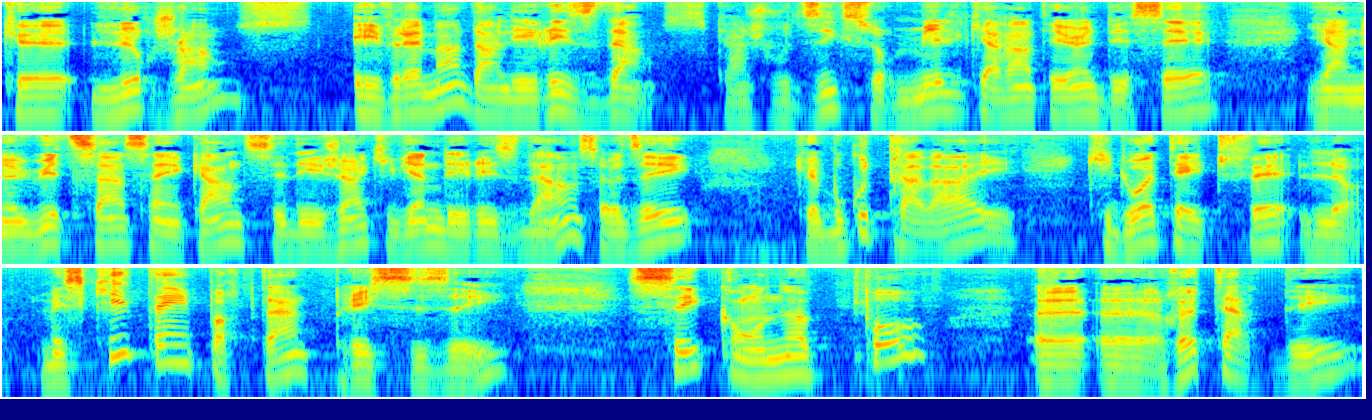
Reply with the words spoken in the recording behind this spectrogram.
que l'urgence est vraiment dans les résidences quand je vous dis que sur 1041 décès, il y en a 850, c'est des gens qui viennent des résidences, ça veut dire qu'il y a beaucoup de travail qui doit être fait là. Mais ce qui est important de préciser, c'est qu'on n'a pas euh, euh, retardé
